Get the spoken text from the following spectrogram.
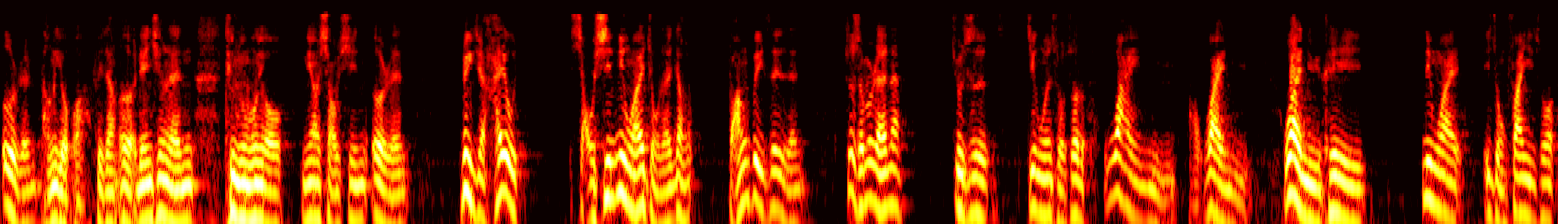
恶人朋友啊，非常恶。年轻人、听众朋友，你要小心恶人，并且还有小心另外一种人，要防备这些人是什么人呢？就是经文所说的外女啊，外女，外女可以另外一种翻译说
